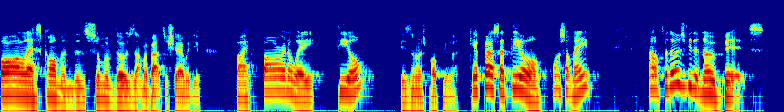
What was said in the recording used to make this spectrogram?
far less common than some of those that I'm about to share with you. By far and away, tío is the most popular. ¿Qué pasa, tío? What's up, mate? Now, for those of you that know bits,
